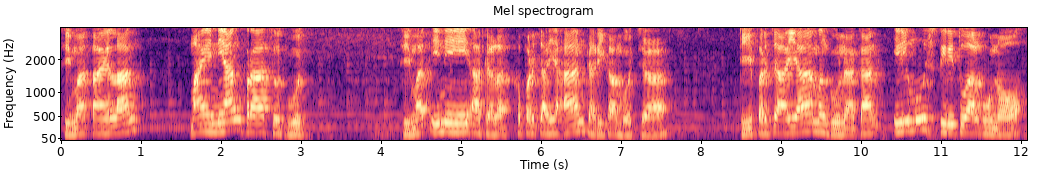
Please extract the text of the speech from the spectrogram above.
Jimat Thailand Mainyang Prasudwut. Jimat ini adalah kepercayaan dari Kamboja. Dipercaya menggunakan ilmu spiritual kuno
